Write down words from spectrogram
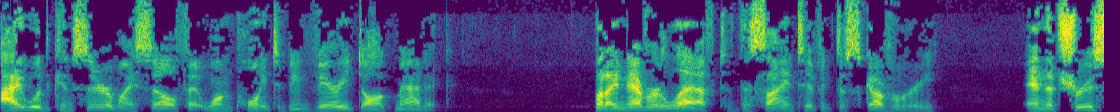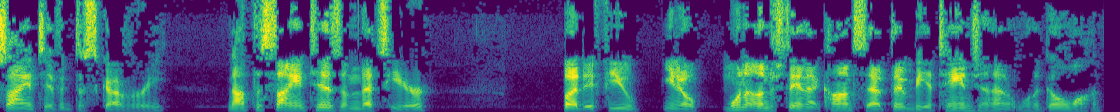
I would consider myself at one point to be very dogmatic. But I never left the scientific discovery and the true scientific discovery, not the scientism that's here. But if you, you know, want to understand that concept, there would be a tangent I don't want to go on.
